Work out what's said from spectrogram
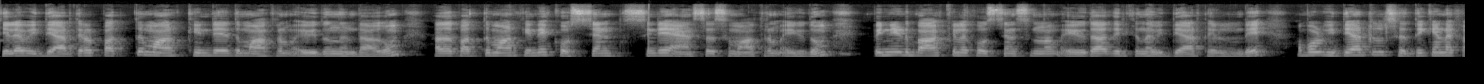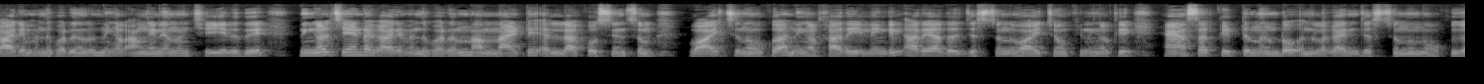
ചില വിദ്യാർത്ഥികൾ പത്ത് മാർക്കിന്റേത് മാത്രം എഴുതുന്നുണ്ടാകും. അത് പത്ത് മാർക്കിന്റെ ക്വസ്റ്റ്യൻസിന്റെ ആൻസേഴ്സ് മാത്രം എഴുതും. പിന്നീട് ബാക്കിയുള്ള ക്വസ്റ്റ്യൻസ് ഒന്നും എഴുതാതിരിക്കുന്ന വിദ്യാർത്ഥികളുണ്ട്. അപ്പോൾ വിദ്യാർത്ഥികൾ ശ്രദ്ധിക്കേണ്ട കാര്യം എന്ന് പറയുന്നത് നിങ്ങൾ അങ്ങനെയൊന്നും ചെയ്യരുത്. നിങ്ങൾ ചെയ്യേണ്ട കാര്യം എന്ന് പറയുന്നത് നന്നായിട്ട് എല്ലാ ക്വസ്റ്റ്യൻസും വായിച്ച് നോക്കുക. നിങ്ങൾക്ക് അറിയില്ലെങ്കിൽ അറിയാതെ ജസ്റ്റ് ഒന്ന് വായിച്ച് നോക്കി നിങ്ങൾക്ക് ആൻസർ കിട്ടുന്നുണ്ടോ എന്നുള്ള കാര്യം ജസ്റ്റ് ഒന്ന് നോക്കുക.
